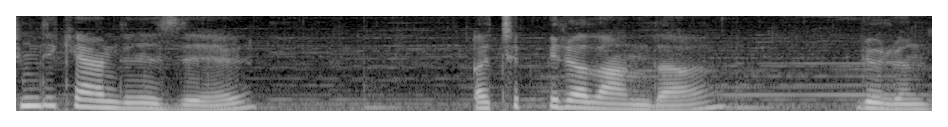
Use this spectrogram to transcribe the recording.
Şimdi kendinizi açık bir alanda görün.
